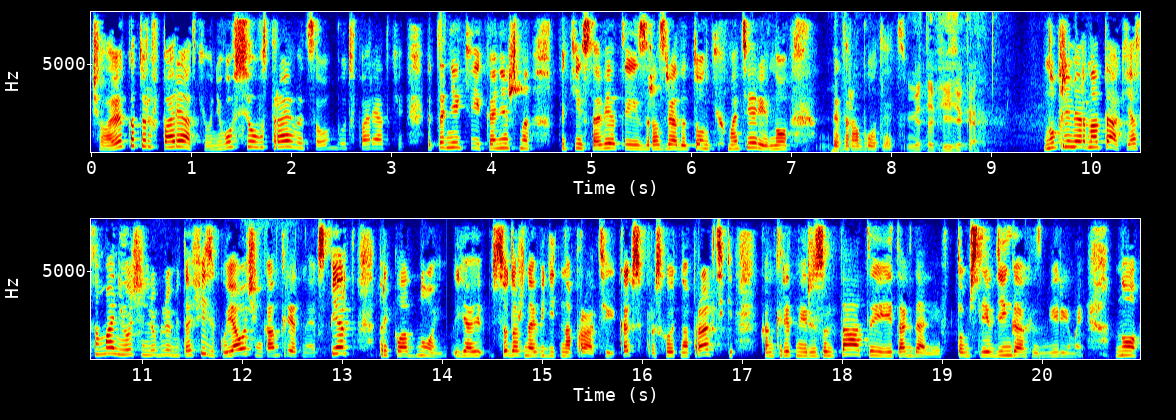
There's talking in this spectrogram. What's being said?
Человек, который в порядке, у него все выстраивается, он будет в порядке. Это некие, конечно, такие советы из разряда тонких материй, но это работает. Метафизика. Ну, примерно так. Я сама не очень люблю метафизику. Я очень конкретный эксперт, прикладной. Я все должна видеть на практике, как все происходит на практике, конкретные результаты и так далее, в том числе и в деньгах измеримой. Но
